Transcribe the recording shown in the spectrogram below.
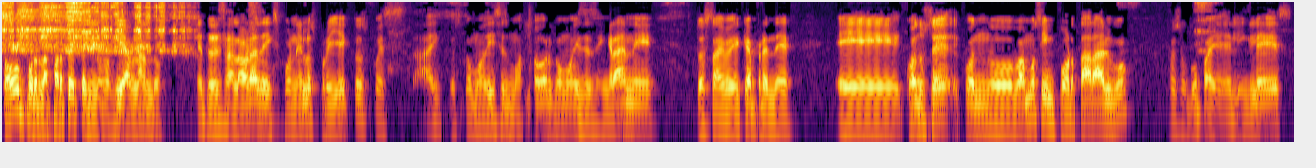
todo por la parte de tecnología hablando. Entonces, a la hora de exponer los proyectos, pues, ay, pues, ¿cómo dices motor? ¿Cómo dices engrane? Entonces, hay que aprender. Eh, cuando, usted, cuando vamos a importar algo, pues ocupa el inglés.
